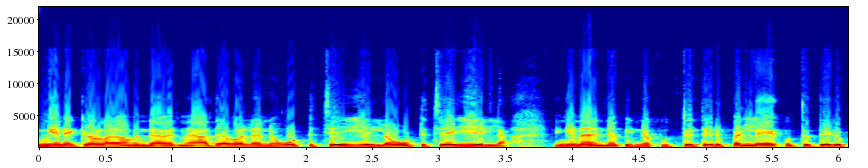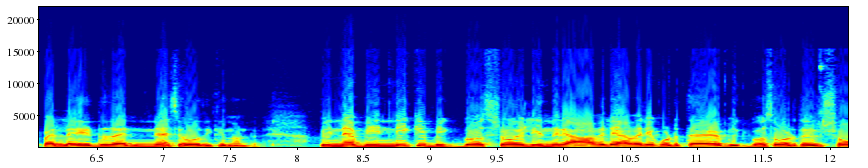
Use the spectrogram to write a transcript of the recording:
ഇങ്ങനെയൊക്കെയുള്ള കമന്റാണ് വരുന്നത്. അതേപോലെ തന്നെ വോട്ട് ചെയ്യില്ല വോട്ട് ചെയ്യില്ല. ഇങ്ങനെ തന്നെ. പിന്നെ കുത്തിത്തിരിപ്പല്ലേ? കുത്തിത്തിരിപ്പല്ലേ? ഇത് തന്നെ ചോദിക്കുന്നുണ്ട്. പിന്നെ ബിന്നിക്ക് ബിഗ് ബോസ് ഷോയിൽ ഇന്ന് രാവിലെ അവർ കൊടുത്ത ബിഗ് ബോസ് കൊടുത്ത ഒരു ഷോ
